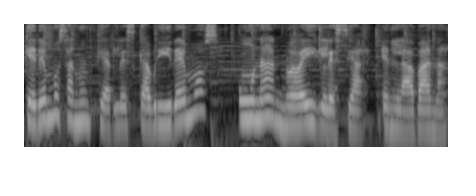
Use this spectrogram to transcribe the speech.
queremos anunciarles que abriremos una nueva iglesia en La Habana.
